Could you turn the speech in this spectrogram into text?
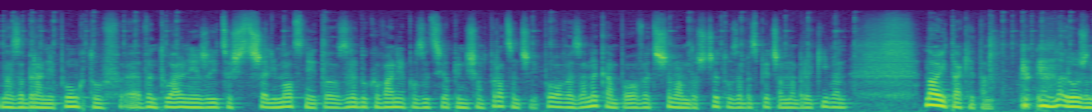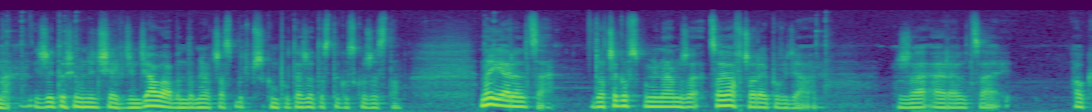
na zebranie punktów, ewentualnie jeżeli coś strzeli mocniej, to zredukowanie pozycji o 50%, czyli połowę zamykam, połowę trzymam do szczytu, zabezpieczam na break-even, no i takie tam różne. Jeżeli to się będzie dzisiaj w dzień działa, będę miał czas być przy komputerze, to z tego skorzystam. No i RLC. Dlaczego wspominałem, że co ja wczoraj powiedziałem? Że RLC, ok,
